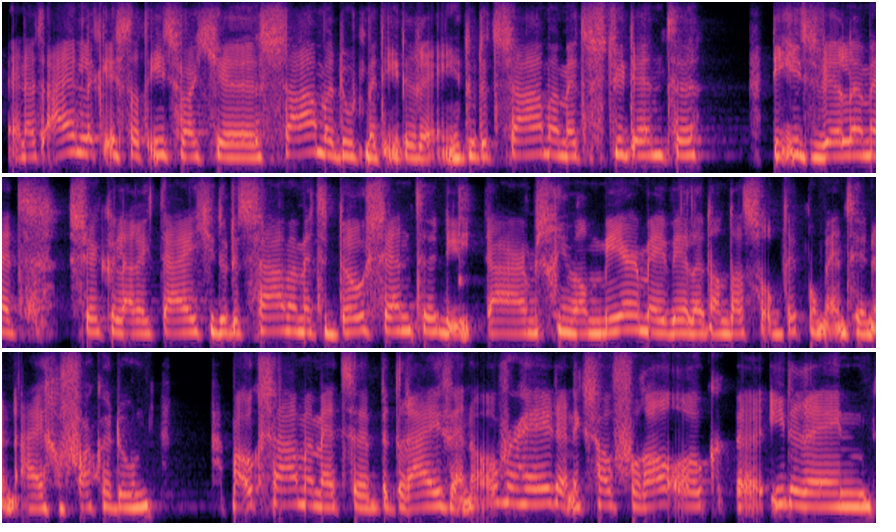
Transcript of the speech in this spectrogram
En uiteindelijk is dat iets wat je samen doet met iedereen. Je doet het samen met de studenten die iets willen met circulariteit. Je doet het samen met de docenten die daar misschien wel meer mee willen dan dat ze op dit moment in hun eigen vakken doen. Maar ook samen met eh, bedrijven en overheden. En ik zou vooral ook uh, iedereen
